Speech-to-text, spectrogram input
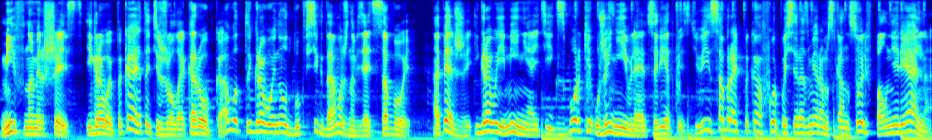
Миф номер 6. Игровой ПК это тяжелая коробка, а вот игровой ноутбук всегда можно взять с собой. Опять же, игровые мини-ITX сборки уже не являются редкостью, и собрать ПК в корпусе размером с консоль вполне реально.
